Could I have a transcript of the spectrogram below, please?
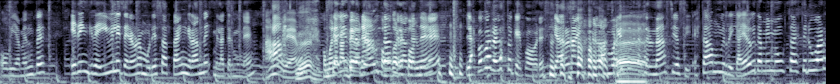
obviamente. Era increíble tener una hamburguesa tan grande. Me la terminé. Ah, muy bien. bien. Como Si una campeona, pregunta, como la corresponde. terminé. Las papas no las toqué, pobres. Quedaron ahí. Pero la hamburguesa está terminada sí o sí. Estaba muy rica. Y algo que también me gusta de este lugar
